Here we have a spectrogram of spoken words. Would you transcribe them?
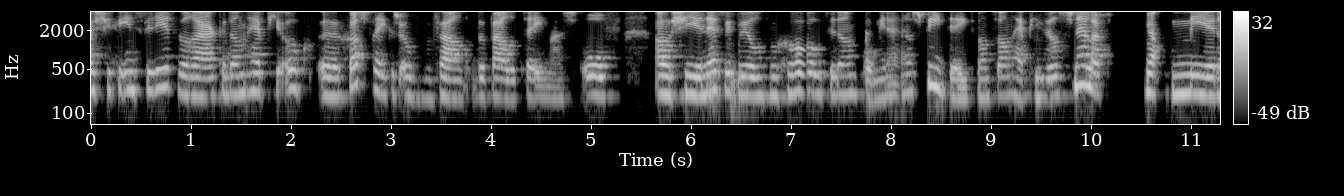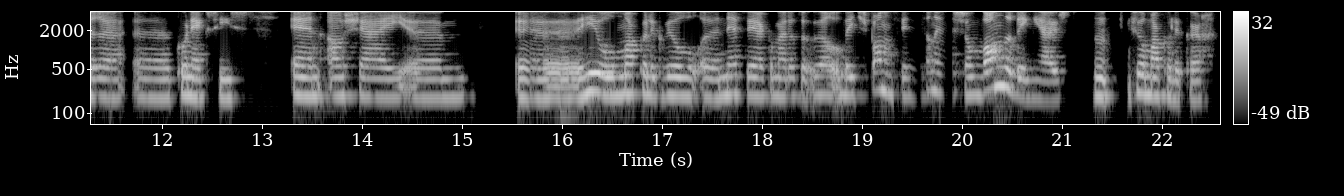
als je geïnspireerd wil raken, dan heb je ook uh, gastsprekers over bepaalde, bepaalde thema's. Of als je je netwerk wil vergroten, dan kom je naar een speeddate. Want dan heb je veel sneller ja. meerdere uh, connecties. En als jij ehm, eh, heel makkelijk wil netwerken, maar dat wel een beetje spannend vindt, dan is zo'n wandeling juist hm. veel makkelijker.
